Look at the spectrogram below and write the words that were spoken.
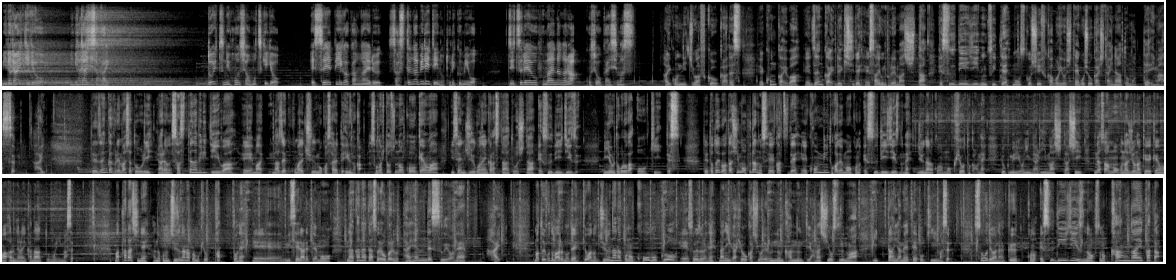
未来企業未来社会。ドイツに本社を持つ企業 SAP が考えるサステナビリティの取り組みを実例を踏まえながらご紹介します。はいこんにちは福岡です。今回は前回歴史で最後に触れました SDGs についてもう少し深掘りをしてご紹介したいなと思っています。はい。で前回触れました通りやはりサステナビリティは、えー、まあ、なぜここまで注目されているのかその一つの貢献は2015年からスタートした SDGs によるところが大きいです。で、例えば私も普段の生活で、えコンビニとかでもこの SDGs のね、17個の目標とかをね、よく見るようになりましたし、皆さんも同じような経験はあるんじゃないかなと思います。まあ、ただしね、あのこの17個の目標をパッとね、えー、見せられても、なかなかそれを覚えるの大変ですよね。はい。まあ、ということもあるので、今日はあの17個の項目を、えー、それぞれね、何が評価しようでうんぬんかんぬんっていう話をするのは、一旦やめておきます。そうではなく、この SDGs のその考え方、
